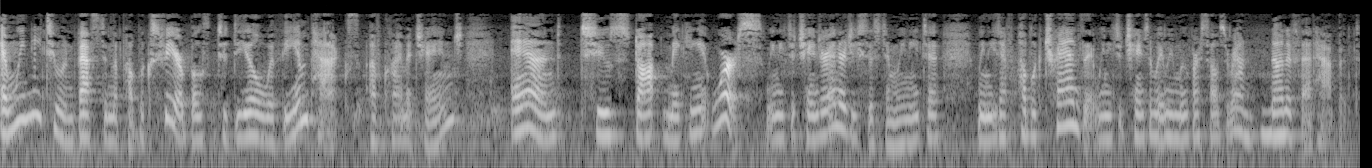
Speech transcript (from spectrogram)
and we need to invest in the public sphere, both to deal with the impacts of climate change and to stop making it worse. We need to change our energy system. We need to we need to have public transit. We need to change the way we move ourselves around. None of that happened.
